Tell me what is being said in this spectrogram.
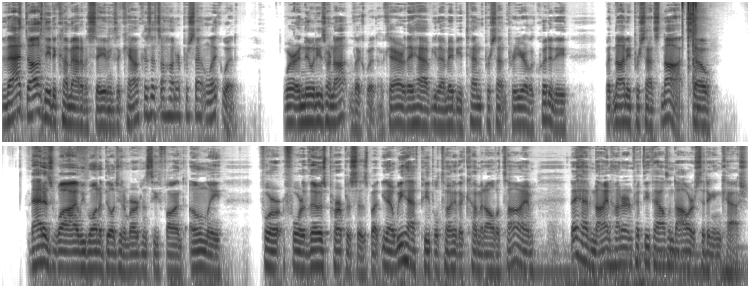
that does need to come out of a savings account because it's 100% liquid, where annuities are not liquid, okay? Or they have, you know, maybe 10% per year liquidity, but 90% is not. So that is why we want to build you an emergency fund only for for those purposes. But you know, we have people, Tony, that come in all the time. They have nine hundred and fifty thousand dollars sitting in cash.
